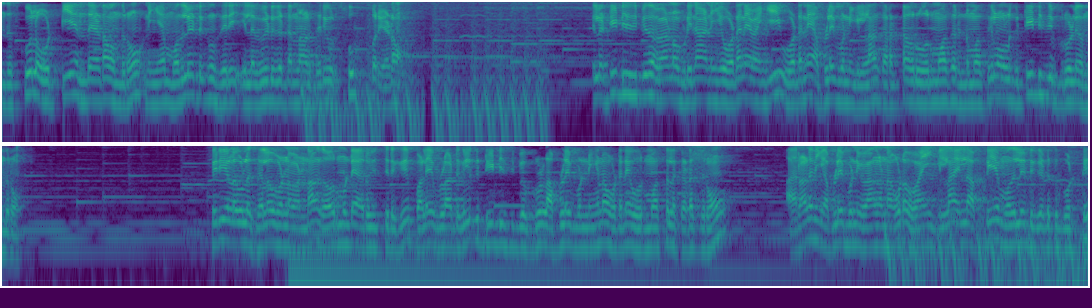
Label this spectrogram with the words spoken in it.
இந்த ஸ்கூலை ஒட்டியே இந்த இடம் வந்துடும் நீங்கள் முதலீட்டுக்கும் சரி இல்லை வீடு கட்டினாலும் சரி ஒரு சூப்பர் இடம். இல்லை டிடிசிபி தான் வேணும் அப்படின்னா நீங்கள் உடனே வாங்கி உடனே அப்ளை பண்ணிக்கலாம். கரெக்டாக ஒரு ஒரு மாதம் ரெண்டு மாதத்துக்கு உங்களுக்கு டிடிசி ப்ரூவலே வந்துடும் பெரிய அளவில் செலவு பண்ண வேண்டாம். கவர்மெண்ட்டே அறிவிச்சிருக்கு. பழைய பிளாட்டுகளுக்கு டிடிசி அப்ரூவல் அப்ளை பண்ணிங்கன்னா உடனே ஒரு மாதத்தில் கிடச்சிரும். அதனால் நீங்கள் அப்ளை பண்ணி வாங்கினா கூட வாங்கிக்கலாம். இல்லை அப்படியே முதலீட்டுக்கு எடுத்து போட்டு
